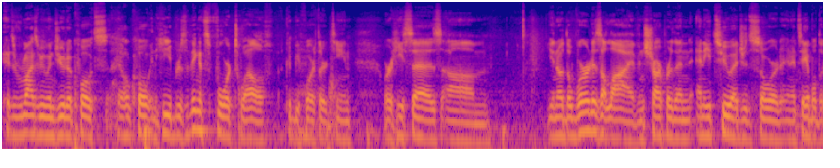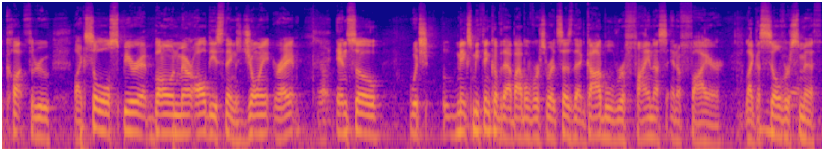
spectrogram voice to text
It reminds me when Judah quotes, he'll quote in Hebrews, I think it's 412, it could be 413, where he says, um, you know, the word is alive and sharper than any two edged sword, and it's able to cut through like soul, spirit, bone, marrow, all these things, joint, right? And so, which makes me think of that Bible verse where it says that God will refine us in a fire. Like a silversmith,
